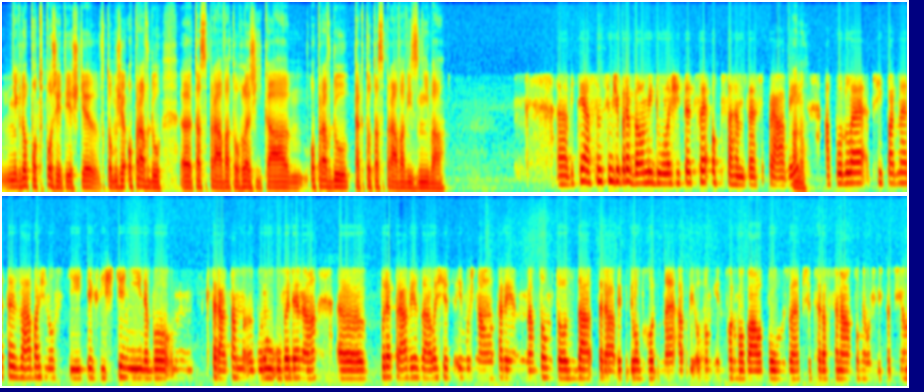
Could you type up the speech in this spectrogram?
někdo podpořit ještě v tom, že opravdu ta zpráva tohle říká, opravdu takto ta zpráva vyznívá? Eh, víte, já si myslím, že bude velmi důležité, co je obsahem té zprávy ano. a podle případné té závažnosti těch zjištění nebo mm, která tam budou uvedena, eh, bude právě záležet i možná tady na tomto, zda teda by bylo vhodné, aby o tom informoval pouze předseda Senátu Miloš Vystrčil,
